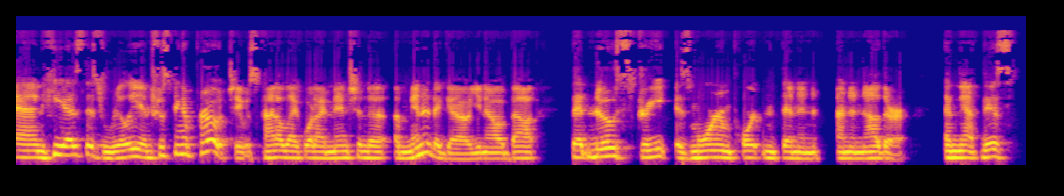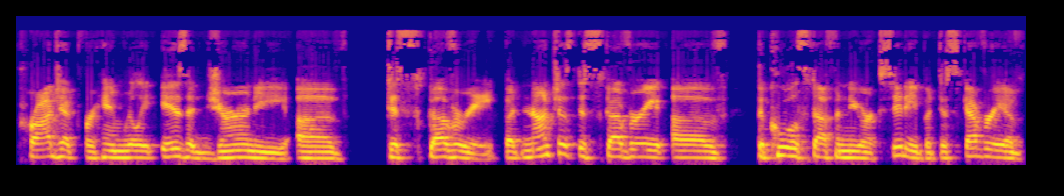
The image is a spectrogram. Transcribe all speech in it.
And he has this really interesting approach. It was kind of like what I mentioned a, a minute ago, you know, about that no street is more important than an, an another. And that this project for him really is a journey of discovery, but not just discovery of the cool stuff in New York City, but discovery of,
